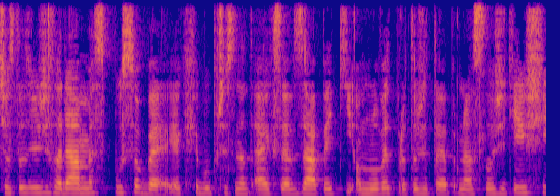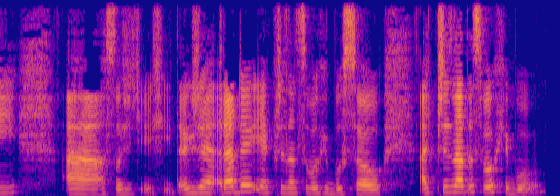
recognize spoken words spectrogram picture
Často totiž hledáme způsoby, jak chybu přiznat a jak se v zápětí omluvit, protože to je pro nás složitější a složitější. Takže rady, jak přiznat svou chybu, jsou, ať přiznáte svou chybu,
